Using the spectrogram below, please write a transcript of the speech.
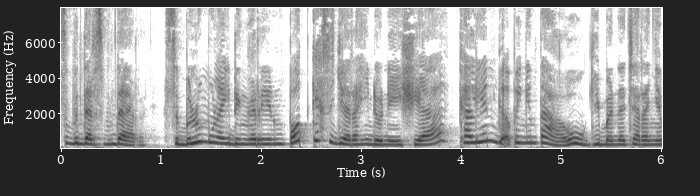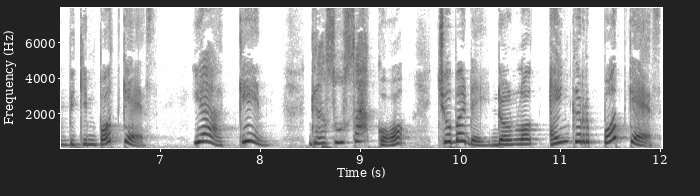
sebentar-sebentar. Sebelum mulai dengerin podcast sejarah Indonesia, kalian gak pengen tahu gimana caranya bikin podcast? Yakin? Gak susah kok. Coba deh download Anchor Podcast.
